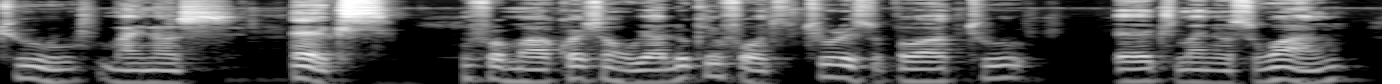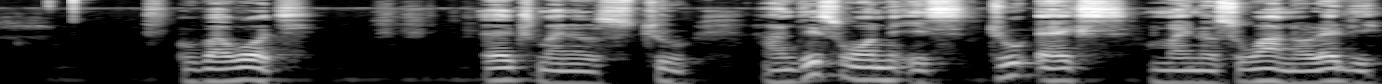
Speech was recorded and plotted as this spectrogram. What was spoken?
2 minus x. From our question we are looking for 2 raised to power 2x minus 1 over what? x minus 2 and this one is 2x minus 1 already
